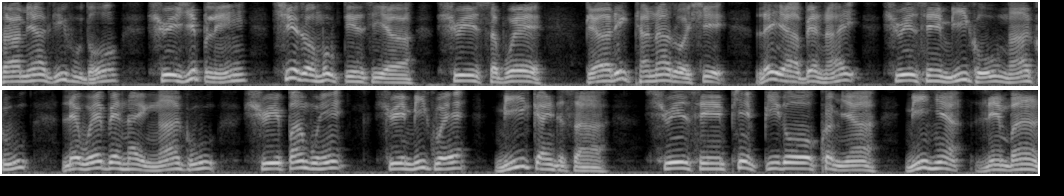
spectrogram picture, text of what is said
စားများဒီဟုသော ရွှေရစ်ပလင် ရှေ့တော်မုတ်တင်စရာရွှေစပွဲဗျာဒိတ်ဌာနတော်ရှိလက်ရဘက်၌ရွှေစင်မိကို၅ခုလက်ဝဲဘက်၌၅ခု ရွှေပန်းပွင့်ရွှေမိခွဲမိကင်တစားရွှေစင်ဖြင့်ပြီးသောခွက်များမိညံ့လင်ပန်း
